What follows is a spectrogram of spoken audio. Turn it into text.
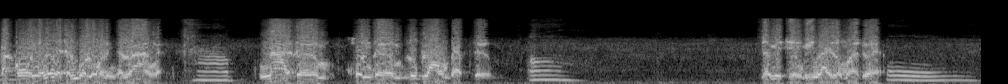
ตะโกนกันตั้งแต่ชั้นบนลงมาถึงชั้นล่างอะครับหน้าเดิม คนเดิมรูปร่างแบบเดิมอ๋อแล้วมีเสียงวิ่งไล่ลงมาด้วยโอ้จ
